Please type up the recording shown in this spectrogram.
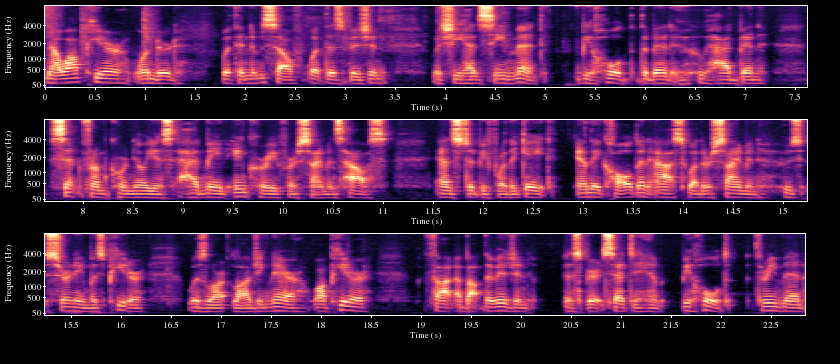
Now while Peter wondered within himself what this vision which he had seen meant, behold, the men who had been sent from Cornelius had made inquiry for Simon's house, and stood before the gate. And they called and asked whether Simon, whose surname was Peter, was lodging there. While Peter thought about the vision, the Spirit said to him, Behold, three men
